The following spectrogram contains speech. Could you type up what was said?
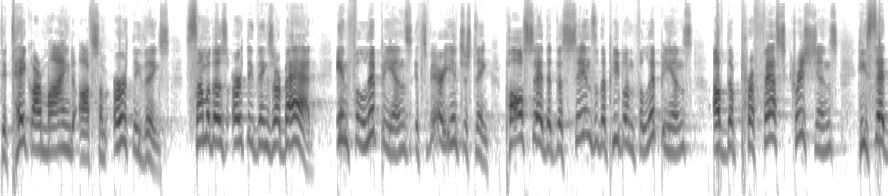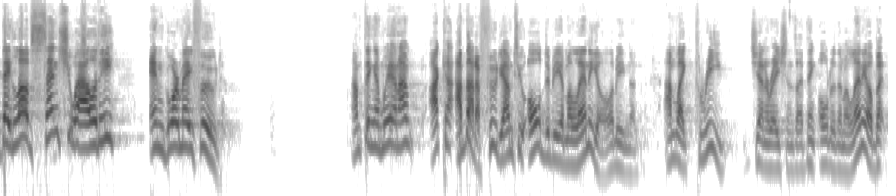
to take our mind off some earthly things. Some of those earthly things are bad. In Philippians, it's very interesting. Paul said that the sins of the people in Philippians, of the professed Christians, he said they love sensuality and gourmet food. I'm thinking, well, I'm, I am not a foodie. I'm too old to be a millennial. I mean, I'm like three generations, I think, older than millennial. But,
